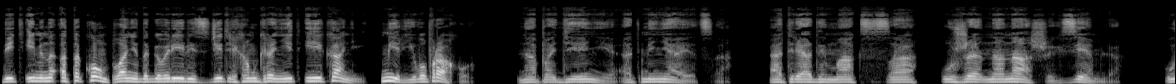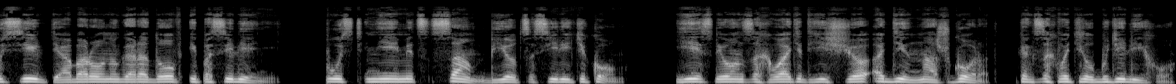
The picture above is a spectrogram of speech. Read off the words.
ведь именно о таком плане договорились с Дитрихом Гранит и Иканий, мир его праху. Нападение отменяется. Отряды Макса уже на наших землях. Усильте оборону городов и поселений. Пусть немец сам бьется с еретиком. Если он захватит еще один наш город, как захватил Буделиху,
